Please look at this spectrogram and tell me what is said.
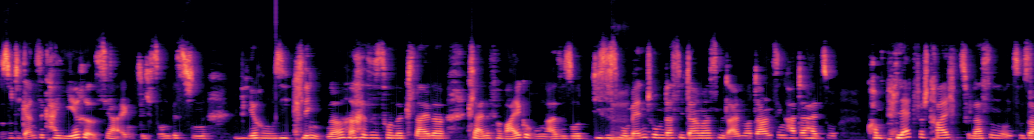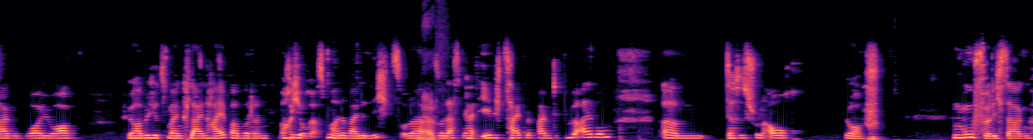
so die ganze Karriere ist ja eigentlich so ein bisschen, wie ihre Musik klingt, ne? Also so eine kleine, kleine Verweigerung. Also so dieses Mhm. Momentum, das sie damals mit I'm Not Dancing hatte, halt so komplett verstreichen zu lassen und zu sagen, boah, ja, hier habe ich jetzt meinen kleinen Hype, aber dann mache ich auch erstmal eine Weile nichts. Oder Ja. also lass mir halt ewig Zeit mit meinem Debütalbum. Ähm, das ist schon auch, ja, ein Move, würde ich sagen.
